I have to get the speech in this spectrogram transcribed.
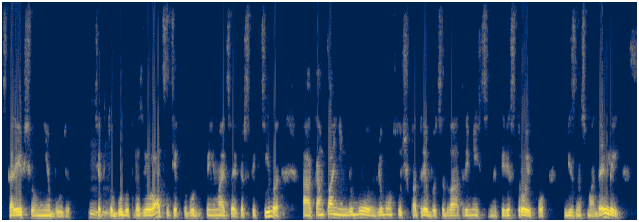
скорее всего, не будет. Mm-hmm. Те, кто будут развиваться, те, кто будут понимать свои перспективы, а компаниям любого, в любом случае потребуется 2-3 месяца на перестройку бизнес-моделей, а,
